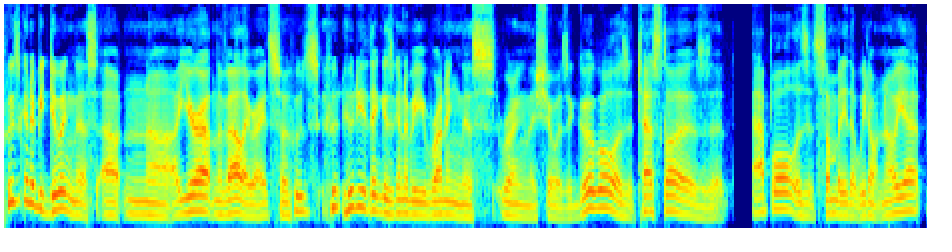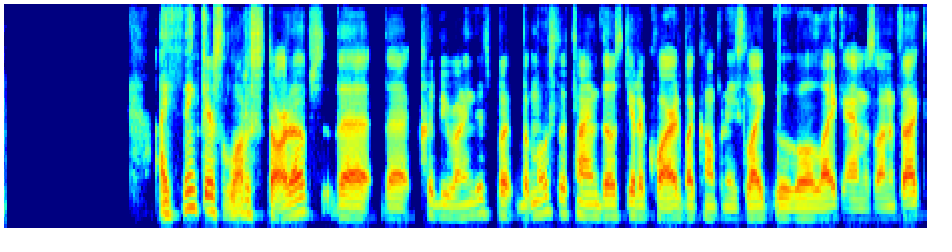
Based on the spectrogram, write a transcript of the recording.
Who's going to be doing this out in? Uh, you're out in the valley, right? So who's who? Who do you think is going to be running this running this show? Is it Google? Is it Tesla? Is it Apple? Is it somebody that we don't know yet? I think there's a lot of startups that that could be running this, but but most of the time those get acquired by companies like Google, like Amazon. In fact,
